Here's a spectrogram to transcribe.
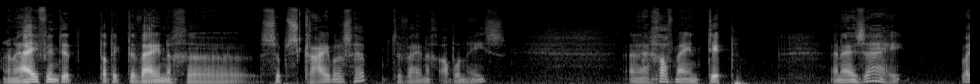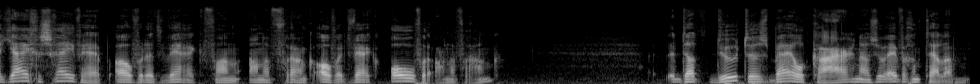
En hij vindt het dat ik te weinig subscribers heb, te weinig abonnees. En hij gaf mij een tip. En hij zei, wat jij geschreven hebt over het werk van Anne Frank, over het werk over Anne Frank, dat duurt dus bij elkaar, nou zullen we even gaan tellen.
